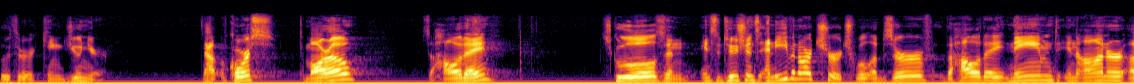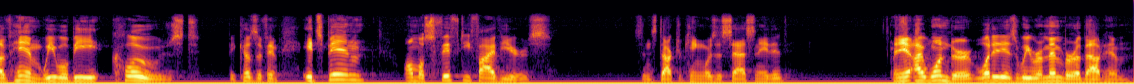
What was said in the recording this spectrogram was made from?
Luther King Jr. Now, of course, tomorrow is a holiday. Schools and institutions, and even our church, will observe the holiday named in honor of him. We will be closed because of him. It's been almost 55 years since Dr. King was assassinated. And yet I wonder what it is we remember about him.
